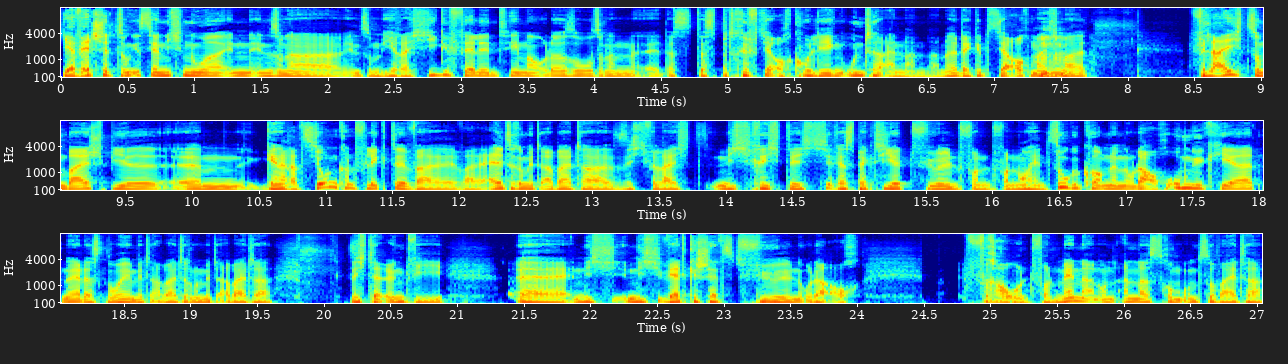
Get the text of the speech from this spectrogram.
Ja, Wertschätzung ist ja nicht nur in, in, so, einer, in so einem Hierarchiegefälle ein Thema oder so, sondern äh, das, das betrifft ja auch Kollegen untereinander. Ne? Da gibt es ja auch manchmal mhm. vielleicht zum Beispiel ähm, Generationenkonflikte, weil, weil ältere Mitarbeiter sich vielleicht nicht richtig respektiert fühlen von, von neu hinzugekommenen oder auch umgekehrt, ne? dass neue Mitarbeiterinnen und Mitarbeiter sich da irgendwie äh, nicht, nicht wertgeschätzt fühlen oder auch Frauen von Männern und andersrum und so weiter.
